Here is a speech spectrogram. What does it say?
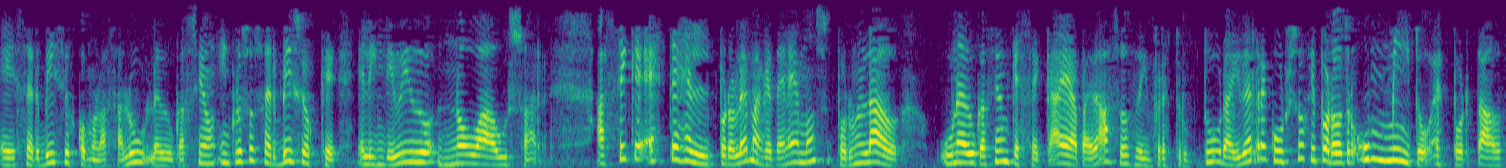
eh, servicios como la salud, la educación, incluso servicios que el individuo no va a usar. Así que este es el problema que tenemos, por un lado, una educación que se cae a pedazos de infraestructura y de recursos y por otro un mito exportado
